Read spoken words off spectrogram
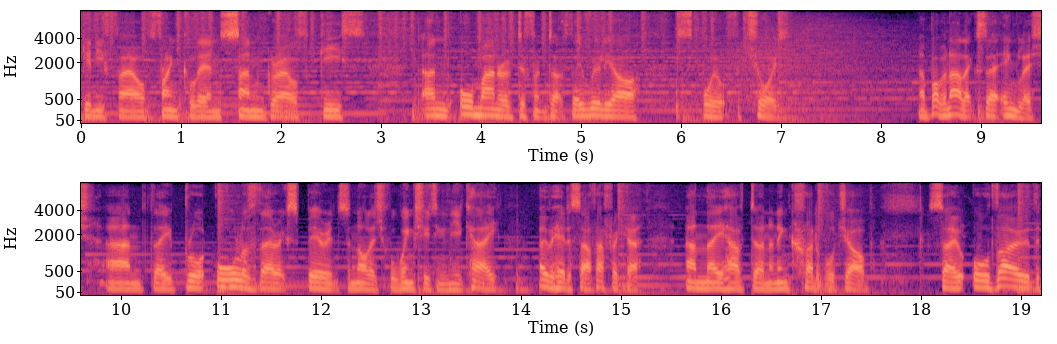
guinea fowl, francolin, sand grouse, geese, and all manner of different ducks. They really are spoilt for choice. Now, Bob and Alex, they're English, and they brought all of their experience and knowledge for wing shooting in the UK over here to South Africa, and they have done an incredible job. So although the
